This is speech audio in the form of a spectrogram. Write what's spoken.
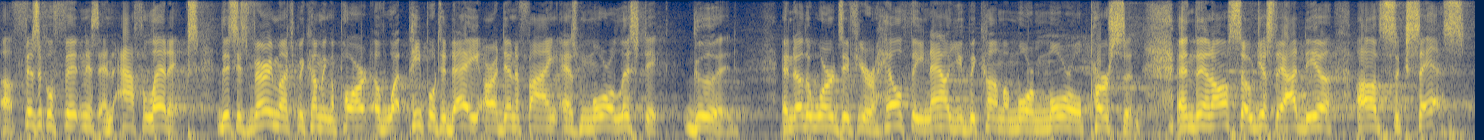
uh, physical fitness and athletics, this is very much becoming a part of what people today are identifying as moralistic good. In other words, if you're healthy, now you've become a more moral person. And then also just the idea of success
